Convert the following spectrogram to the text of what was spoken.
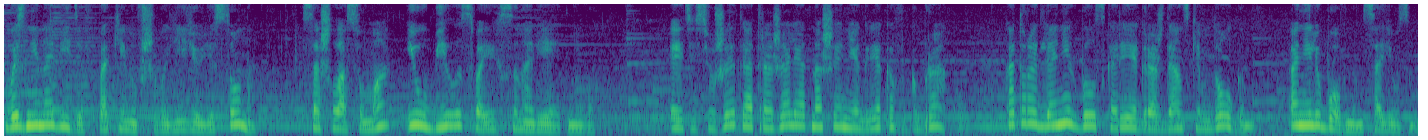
возненавидев покинувшего ее Есона, сошла с ума и убила своих сыновей от него. Эти сюжеты отражали отношение греков к браку, который для них был скорее гражданским долгом, а не любовным союзом.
